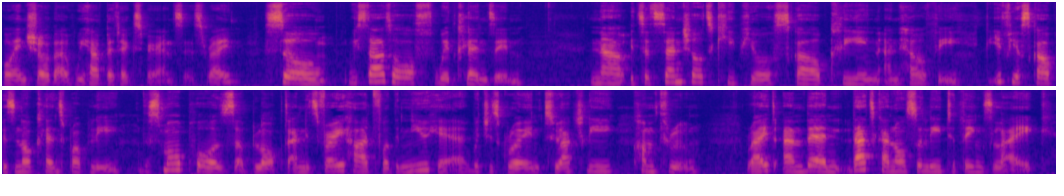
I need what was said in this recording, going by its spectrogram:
or ensure that we have better experiences right so we start off with cleansing now it's essential to keep your scalp clean and healthy if your scalp is not cleansed properly, the small pores are blocked and it's very hard for the new hair, which is growing, to actually come through, right? And then that can also lead to things like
